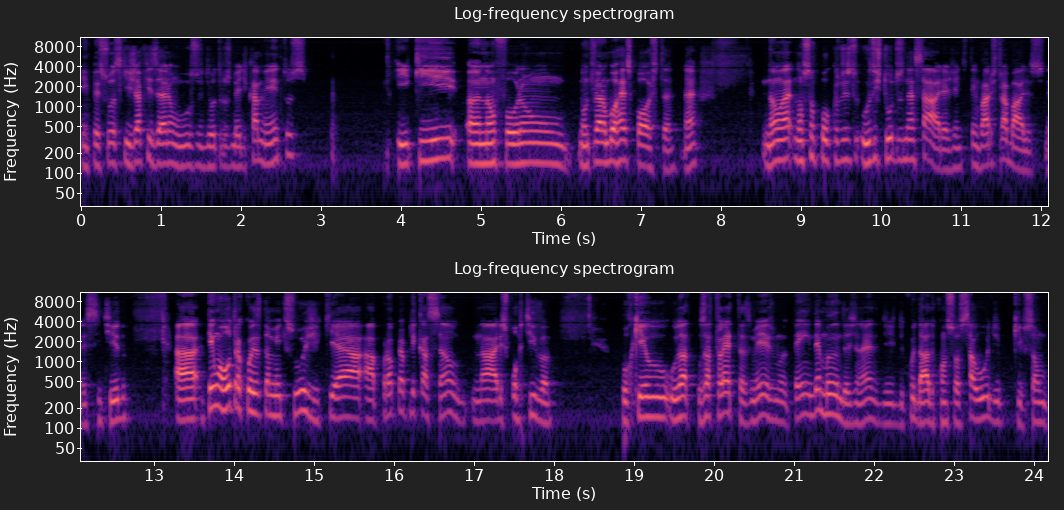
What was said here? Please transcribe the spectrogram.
em pessoas que já fizeram uso de outros medicamentos e que uh, não foram, não tiveram boa resposta, né? Não, é, não são poucos os estudos nessa área, a gente tem vários trabalhos nesse sentido. Uh, tem uma outra coisa também que surge, que é a, a própria aplicação na área esportiva, porque o, os atletas mesmo têm demandas né, de, de, cuidado com a sua saúde, que são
